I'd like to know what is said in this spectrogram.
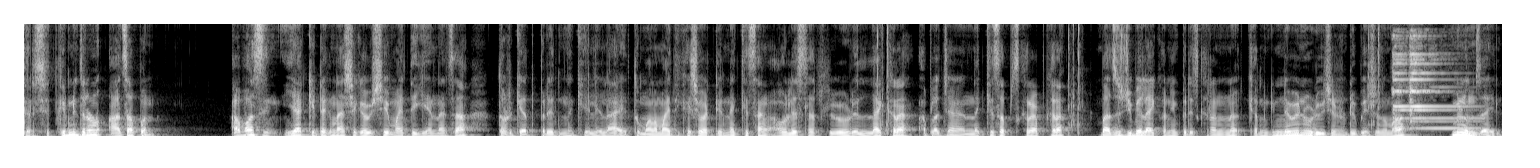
तर शेतकरी मित्रांनो आज आपण आवासीन या कीटकनाशकाविषयी माहिती घेण्याचा थोडक्यात प्रयत्न केलेला आहे. तुम्हाला माहिती कशी वाटते? नक्की सांगा. आवडल्यास व्हिडिओ लाईक करा. आपला चॅनल नक्की सबस्क्राईब करा. बाजूची बेल आयकॉनही प्रेस करा. न कारण की नवीन व्हिडिओचे नोटिफिकेशन तुम्हाला मिळून जाईल.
